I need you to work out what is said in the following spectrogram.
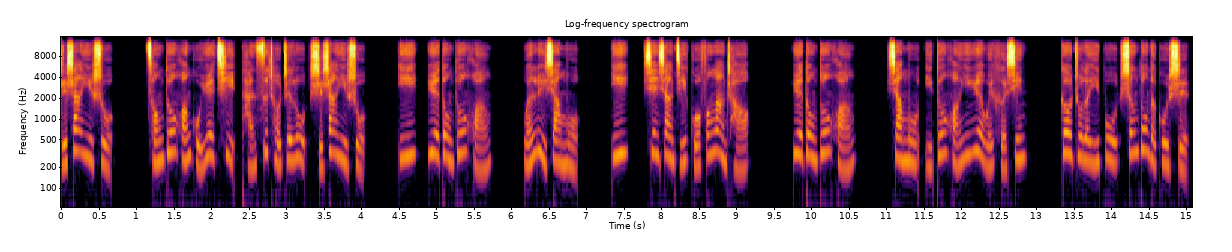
时尚艺术，从敦煌古乐器谈丝绸之路时尚艺术。一、跃动敦煌文旅项目。一、现象级国风浪潮。跃动敦煌项目以敦煌音乐为核心，构筑了一部生动的故事，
